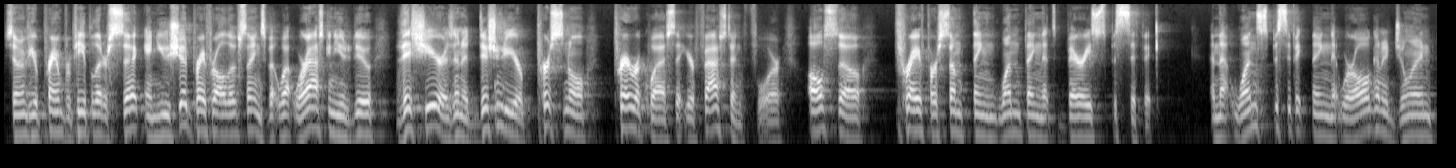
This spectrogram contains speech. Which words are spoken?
Some of you are praying for people that are sick, and you should pray for all those things. But what we're asking you to do this year is, in addition to your personal prayer requests that you're fasting for, also pray for something, one thing that's very specific and that one specific thing that we're all going to join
